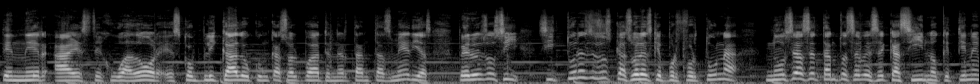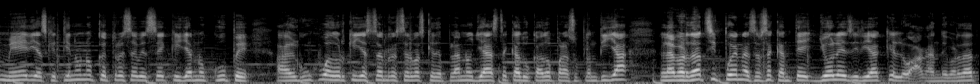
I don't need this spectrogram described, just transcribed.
tener a este jugador. Es complicado que un casual pueda tener tantas medias, pero eso sí, si tú eres de esos casuales que por fortuna no se hace tanto SBC casino, que tiene medias, que tiene uno que otro SBC que ya no ocupe a algún jugador que ya está en reservas que de plano ya esté caducado para su plantilla, la verdad si pueden hacerse canté, yo les diría que lo hagan, de verdad.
